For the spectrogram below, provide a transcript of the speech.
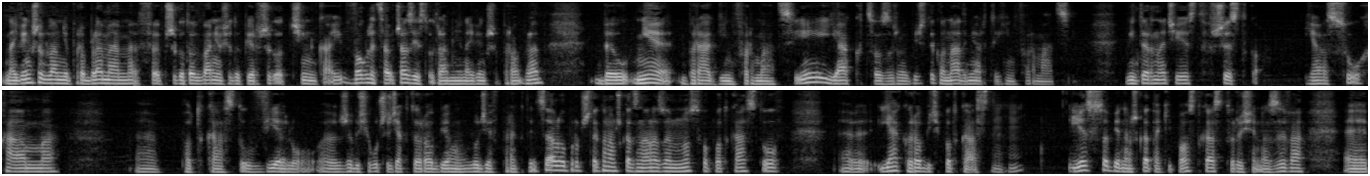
największym dla mnie problemem w przygotowywaniu się do pierwszego odcinka i w ogóle cały czas jest to dla mnie największy problem, był nie brak informacji, jak co zrobić, tylko nadmiar tych informacji. W internecie jest wszystko. Ja słucham e, podcastów wielu, e, żeby się uczyć, jak to robią ludzie w praktyce, ale oprócz tego na przykład znalazłem mnóstwo podcastów, e, jak robić podcasty. Mhm. Jest sobie na przykład taki podcast, który się nazywa e,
